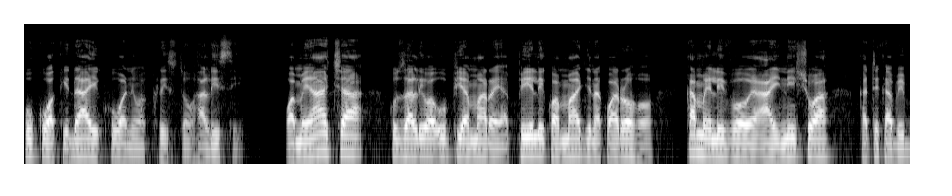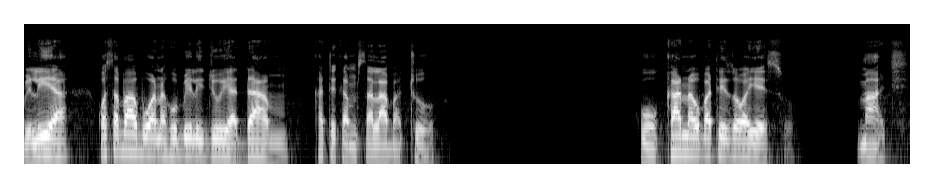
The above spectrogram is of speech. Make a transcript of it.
huku wakidai kuwa ni wakristo halisi. Wameacha kuzaliwa upya mara ya pili kwa maji na kwa roho kama ilivyoainishwa katika bibilia kwa sababu wanahubiri juu ya damu katika msalaba tu. Kuukana ubatizo wa yesu. Maji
